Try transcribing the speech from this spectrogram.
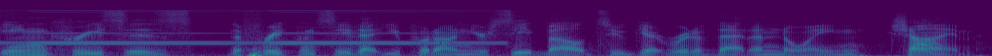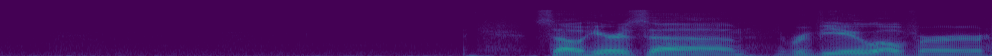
increases the frequency that you put on your seatbelt to get rid of that annoying chime. So here's a review over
